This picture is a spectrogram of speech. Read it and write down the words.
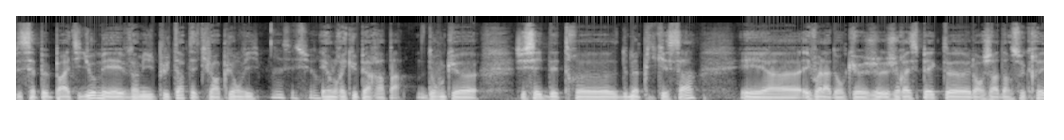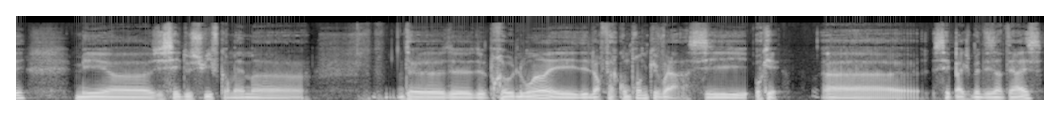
ça peut paraître idiot mais 20 minutes plus tard peut-être qu'il aura plus envie. Ouais, c'est sûr. et on le récupérera pas. Donc euh, j'essaye d'être euh, de m'appliquer ça. Et, euh, et voilà. Donc euh, je, je respecte euh, leur jardin secret. Mais euh, j'essaye de suivre quand même euh, de, de, de près ou de loin et de leur faire comprendre que voilà c'est ok. Euh, c'est pas que je me désintéresse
